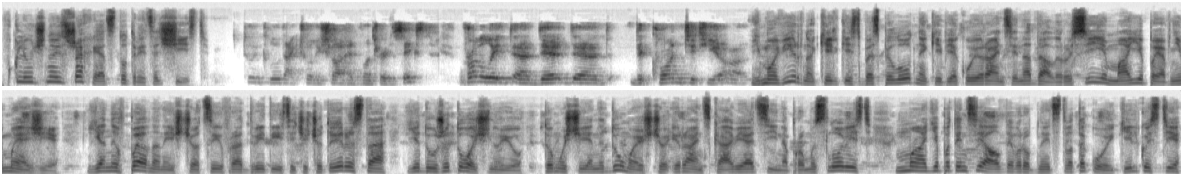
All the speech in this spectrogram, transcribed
включно із Шахет 136 to include actually Shahed 136. Probably uh, the the the quantity Ймовірно, кількість безпілотників, яку іранці надали Росії, має певні межі. Я не впевнений, що цифра 2400 є дуже точною, тому що я не думаю, що іранська авіаційна промисловість має потенціал для виробництва такої кількості,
